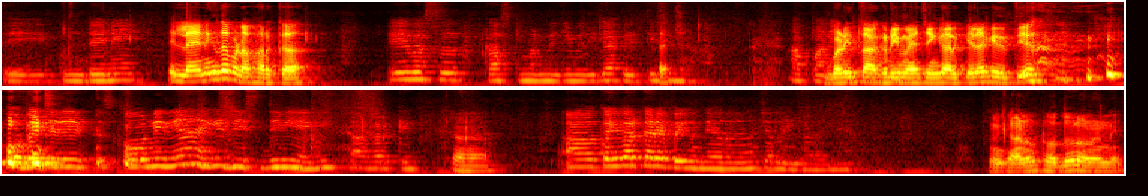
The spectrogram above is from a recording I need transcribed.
ਤੇ ਕੁੰਡੇ ਨੇ। ਇਹ ਲਾਈਨਿੰਗ ਦਾ ਬੜਾ ਫ਼ਰਕ ਆ। ਇਹ ਬਸ ਕਸਟਮਰ ਨੇ ਜਿਵੇਂ ਦੀ ਲਿਆ ਕੇ ਦਿੱਤੀ ਸੀ। ਆਪਾਂ ਨੇ ਬੜੀ ਤਾਕੜੀ ਮੈਚਿੰਗ ਕਰਕੇ ਲਿਆ ਕੇ ਦਿੱਤੀ ਆ। ਉਹ ਵਿੱਚ ਦੀ ਉਹ ਨਹੀਂ ਨਾ ਹੈਗੀ ਦਿਸਦੀ ਨਹੀਂ ਹੈਗੀ ਤਾਂ ਕਰਕੇ। ਹਾਂ। ਆ ਕਈ ਵਾਰ ਘਰੇ ਪਈ ਹੁੰਦੀ ਆ ਉਹਨਾਂ ਚੱਲ ਨਹੀਂ ਲਾ ਲੈਂਦੇ ਆ। ਗਾਣੂ ਠੋਦੂ ਲਾਉਣੇ ਨੇ।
